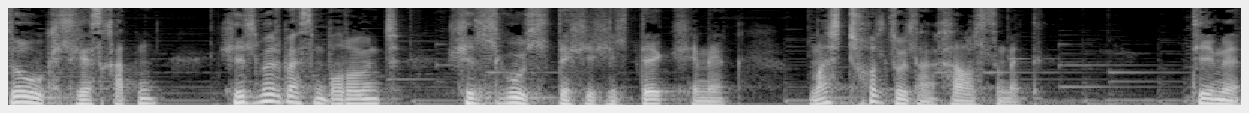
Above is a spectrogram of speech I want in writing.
зөв үг хэлхээс гадна хэлмээр байсан буруунд хэллгүүлтэхийг хэлдэг хэмээн маш чухал зүйл анхааруулсан байдаг. Тийм ээ.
